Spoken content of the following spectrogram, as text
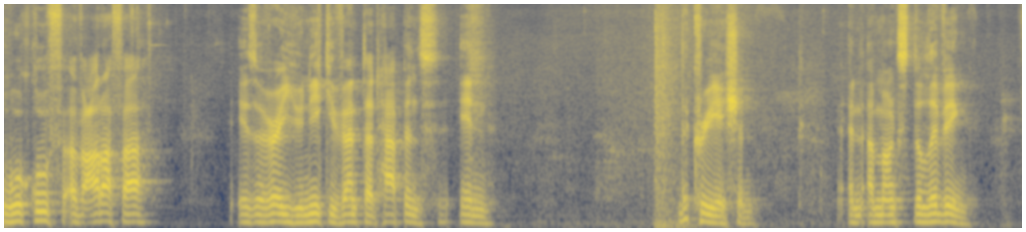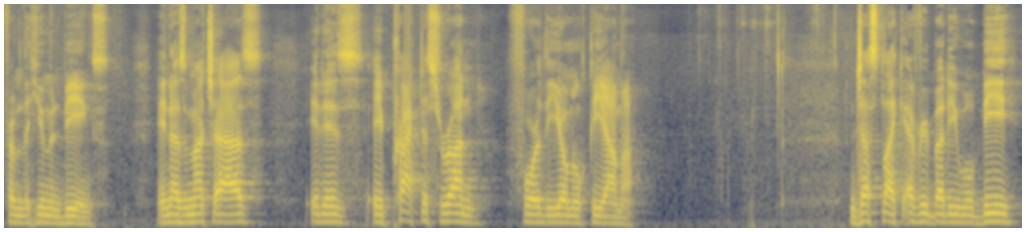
wukuf of Arafah is a very unique event that happens in the creation and amongst the living from the human beings, inasmuch as it is a practice run for the Yom Al Qiyamah. Just like everybody will be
